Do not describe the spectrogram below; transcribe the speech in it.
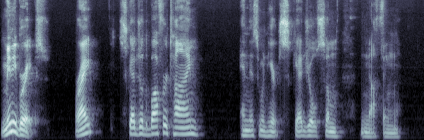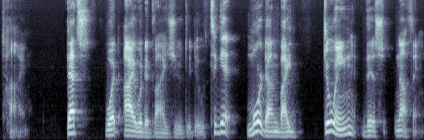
Mini breaks, right? Schedule the buffer time. And this one here, schedule some nothing time. That's what I would advise you to do to get more done by doing this nothing.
